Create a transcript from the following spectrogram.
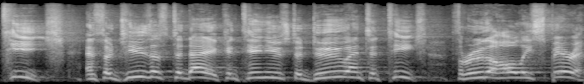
teach. And so Jesus today continues to do and to teach through the Holy Spirit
